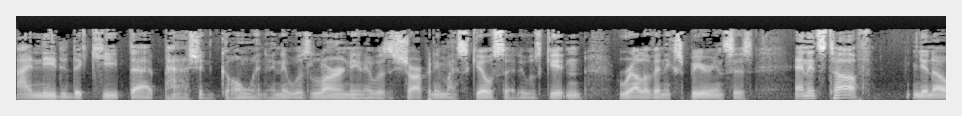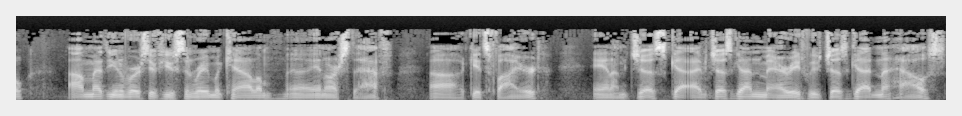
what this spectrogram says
I needed to keep that passion going and it was learning. It was sharpening my skill set. It was getting relevant experiences and it's tough. You know, I'm at the University of Houston, Ray McCallum, uh, and our staff, uh, gets fired and I'm just got, I've just gotten married. We've just gotten a house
